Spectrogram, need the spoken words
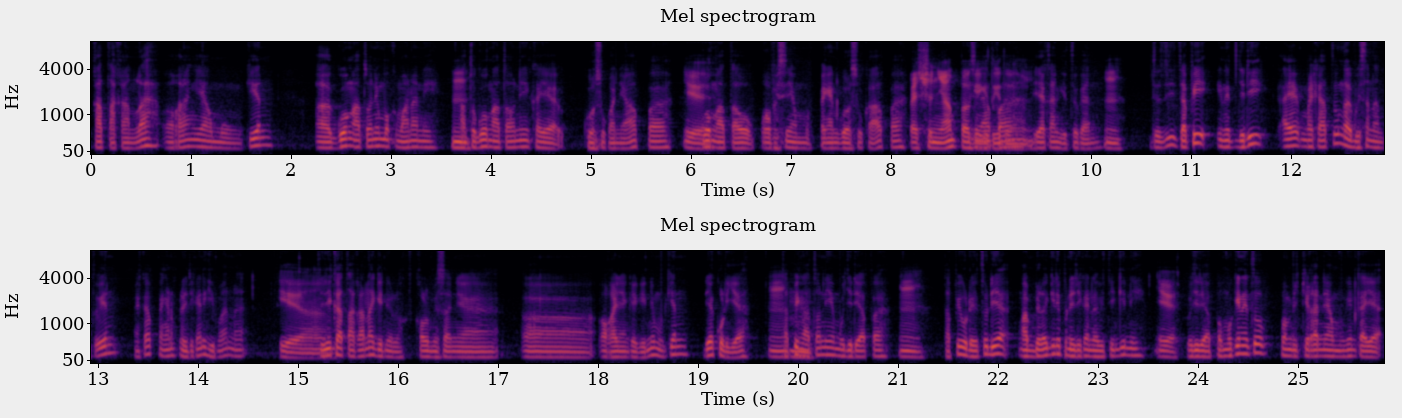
katakanlah orang yang mungkin gue nggak tahu nih mau ke mana nih, atau gue nggak tahu nih kayak gue sukanya apa, Hmm. Iya. gue nggak tahu profesi yang pengen gue suka apa, passionnya apa passion kayak gitu, apa, ya kan gitu kan. Hmm. Jadi tapi ini jadi kayak mereka tuh nggak bisa nentuin mereka pengen pendidikannya gimana. Iya. Jadi katakanlah gini loh, kalau misalnya eh, orang yang kayak gini mungkin dia kuliah, tapi nggak tahu nih mau jadi apa. Hmm. Tapi udah itu dia ngambil lagi nih pendidikan lebih tinggi nih. Iya. Gue jadi apa? Mungkin itu pemikiran yang mungkin kayak,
